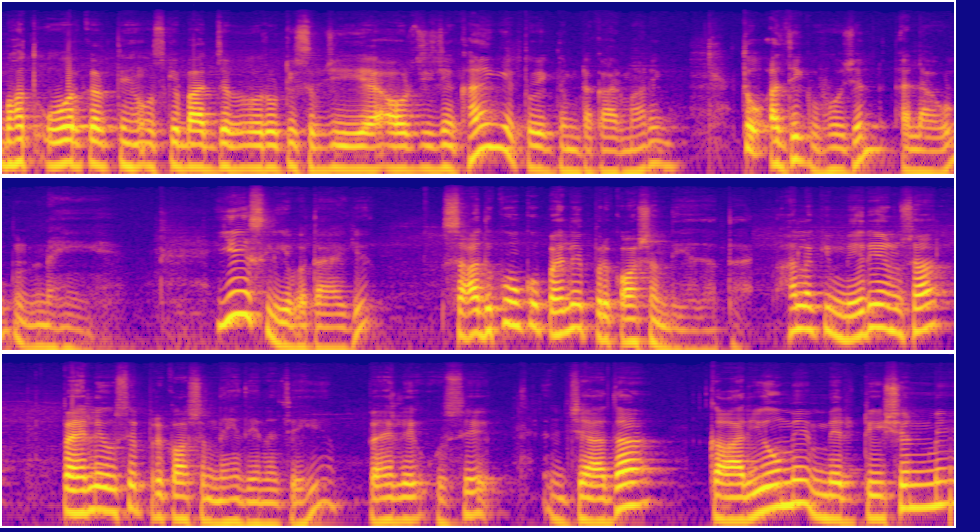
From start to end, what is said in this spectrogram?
बहुत ओवर करते हैं, उसके बाद जब रोटी, सब्ज़ी या और चीज़ें खाएँगे तो एकदम डकार मारेंगे। तो अधिक भोजन अलाउड नहीं है। ये इसलिए बताया गया, साधकों को पहले प्रिकॉशन दिया जाता है। हालाँकि मेरे अनुसार पहले उसे प्रिकॉशन नहीं देना चाहिए। पहले उसे ज़्यादा कार्यों में मेडिटेशन में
